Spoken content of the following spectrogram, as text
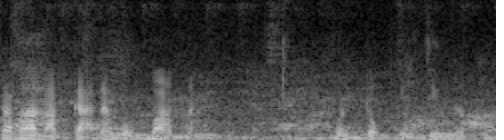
สภาพอากาศนะผมว่ามันฝนตกจริงๆนะผม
